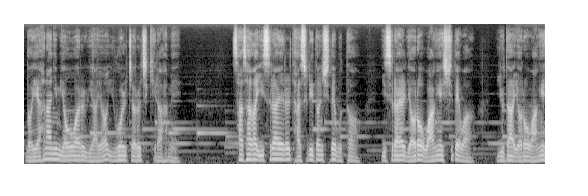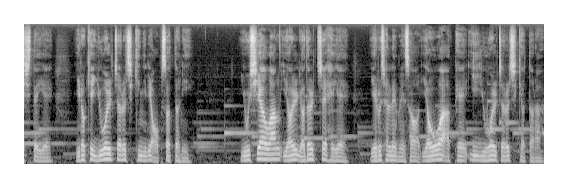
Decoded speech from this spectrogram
너희 하나님 여호와를 위하여 유월절을 지키라 하매 사사가 이스라엘을 다스리던 시대부터 이스라엘 여러 왕의 시대와 유다 여러 왕의 시대에 이렇게 유월절을 지킨 일이 없었더니 요시야 왕 18째 해에 예루살렘에서 여호와 앞에 이 유월절을 지켰더라.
